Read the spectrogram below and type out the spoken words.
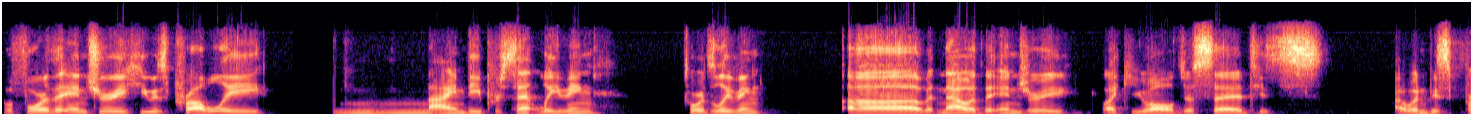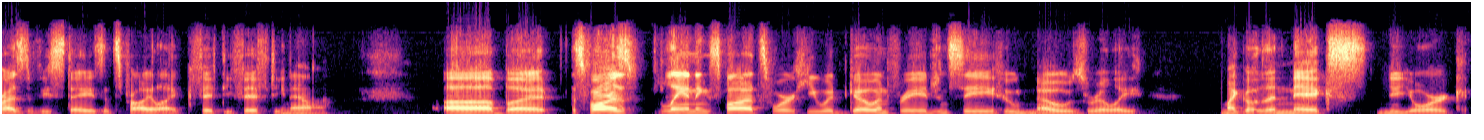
before the injury, he was probably 90% leaving, towards leaving. Uh, but now with the injury, like you all just said, he's. I wouldn't be surprised if he stays. It's probably like 50-50 now. Uh, but as far as landing spots where he would go in free agency, who knows really? Might go to the Knicks, New York,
